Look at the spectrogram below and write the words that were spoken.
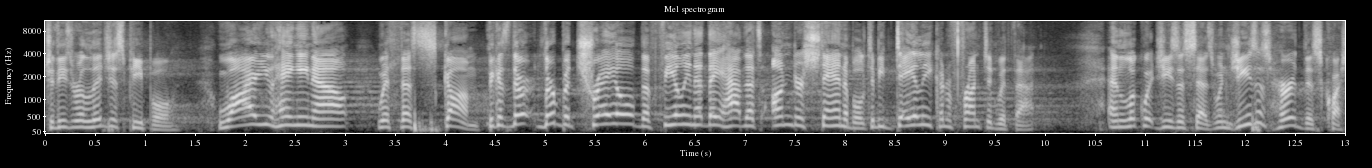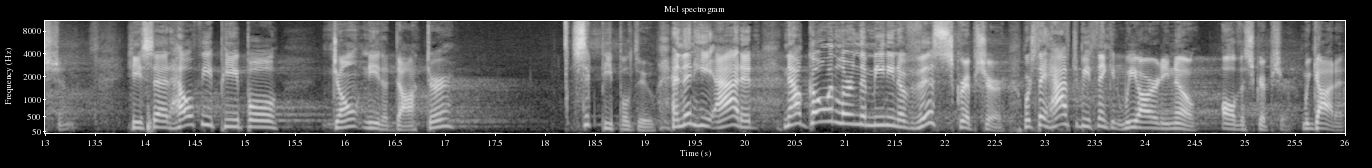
to these religious people. Why are you hanging out with the scum because their, their betrayal, the feeling that they have, that's understandable to be daily confronted with that. And look what Jesus says. When Jesus heard this question, he said, Healthy people don't need a doctor, sick people do. And then he added, Now go and learn the meaning of this scripture, which they have to be thinking, We already know all the scripture. We got it.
